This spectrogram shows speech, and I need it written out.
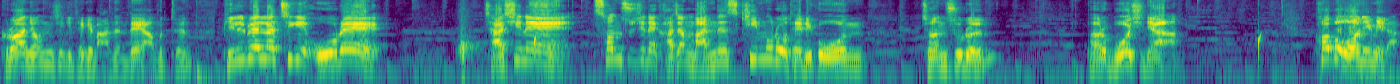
그러한 형식이 되게 많은데 아무튼. 빌벨라치기 올해 자신의 선수진에 가장 맞는 스킴으로 데리고 온 전술은 바로 무엇이냐? 커버 1입니다.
